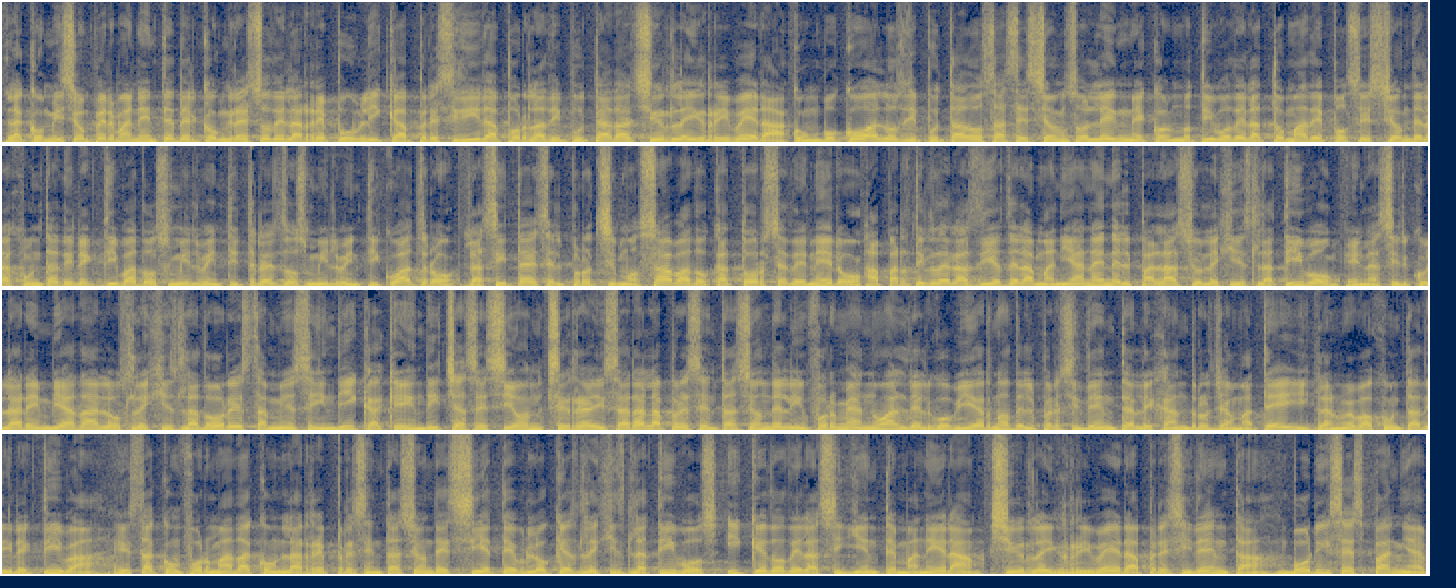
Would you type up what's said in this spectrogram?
La Comisión Permanente del Congreso de la República, presidida por la diputada Shirley Rivera, convocó a los diputados a sesión solemne con motivo de la toma de posesión de la Junta Directiva 2023-2024. La cita es el próximo sábado 14 de enero, a partir de las 10 de la mañana en el Palacio Legislativo. En la circular enviada a los legisladores también se indica que en dicha sesión se realizará la presentación del informe anual del gobierno del presidente Alejandro Yamatei. La nueva Junta Directiva está conformada con la representación de siete bloques legislativos y quedó de la siguiente manera. Shirley Rivera, presidenta. Boris España,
